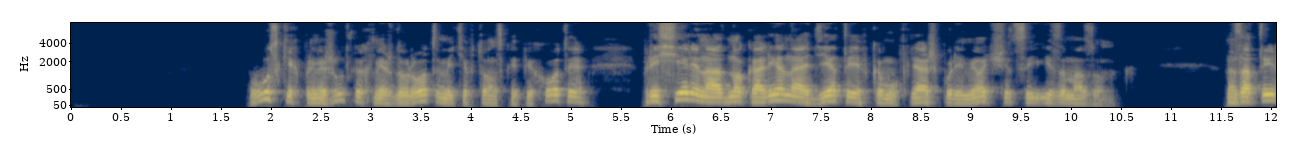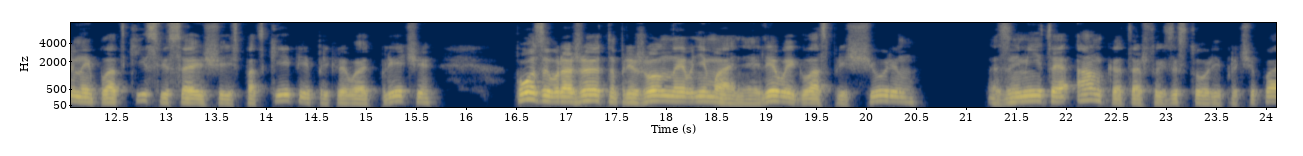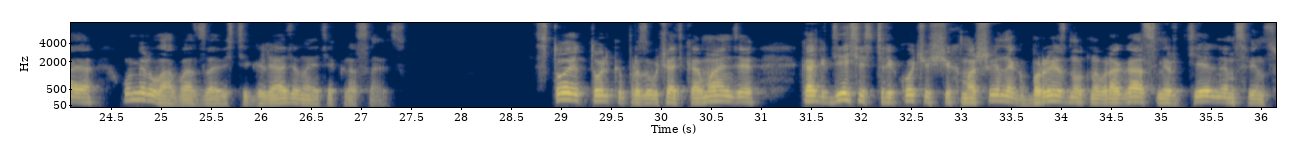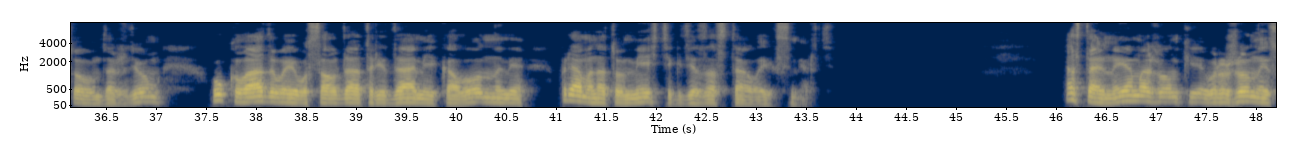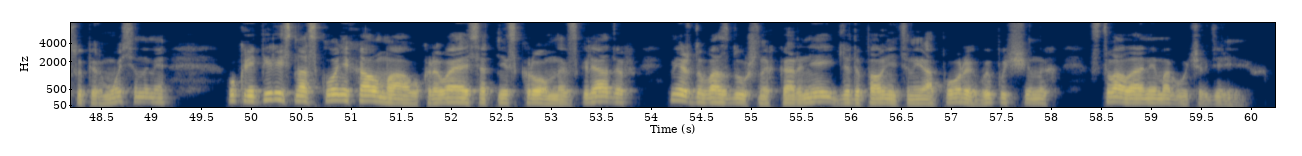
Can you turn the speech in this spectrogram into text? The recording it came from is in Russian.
В узких промежутках между ротами тевтонской пехоты присели на одно колено одетые в камуфляж пулеметчицы из амазонок. На затыльные платки, свисающие из-под кепи, прикрывают плечи, Позы выражают напряженное внимание, левый глаз прищурен. Знаменитая Анка, та, что из истории прочипая, умерла бы от зависти, глядя на этих красавиц. Стоит только прозвучать команде, как десять стрекочущих машинок брызнут на врага смертельным свинцовым дождем, укладывая его солдат рядами и колоннами прямо на том месте, где застала их смерть. Остальные амазонки, вооруженные супермосинами, укрепились на склоне холма, укрываясь от нескромных взглядов между воздушных корней для дополнительной опоры выпущенных стволами могучих деревьев.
